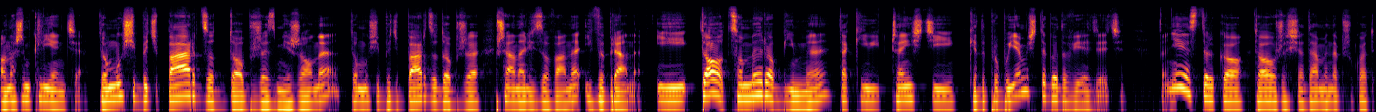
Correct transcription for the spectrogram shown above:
o naszym kliencie. To musi być bardzo dobrze zmierzone, to musi być bardzo dobrze przeanalizowane i wybrane. I to, co my robimy, takiej części, kiedy próbujemy się tego dowiedzieć, to nie jest tylko to, że siadamy na przykład,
